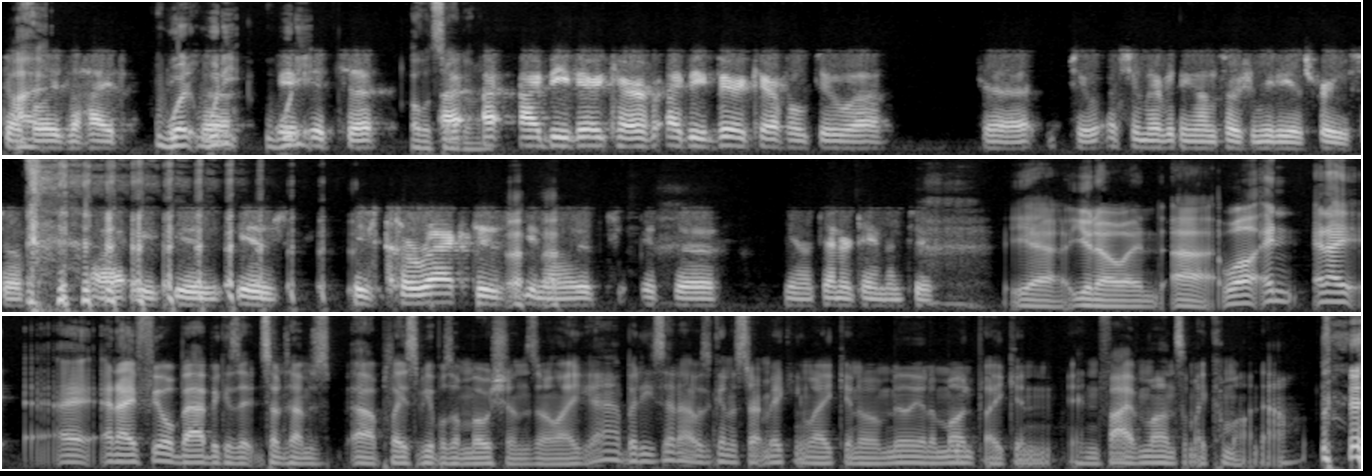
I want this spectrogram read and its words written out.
don't I, believe the hype. What what, uh, do you, what do you, it's a oh, sorry, I, would be very careful i'd be very careful to uh to to assume everything on social media is free. So uh, it is is is correct is you know it's it's a you know it's entertainment too yeah, you know, and uh, well, and and I, I and I feel bad because it sometimes uh, plays to people's emotions. And I'm like, yeah, but he said I was gonna start making like you know a million a month, like in in five months. I'm like, come on now.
